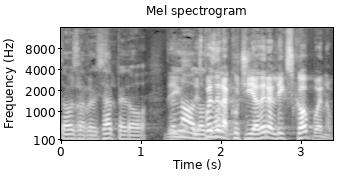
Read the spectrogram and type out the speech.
Vamos a revisar, pero. después de la cuchilladera Leagues Cup, bueno,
